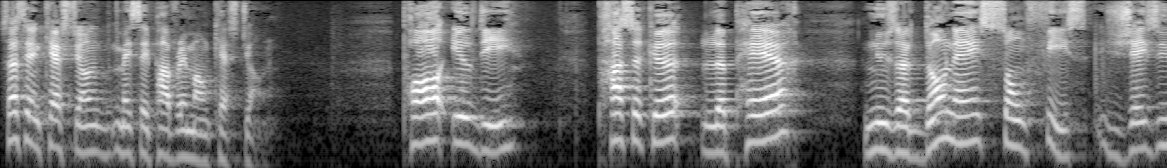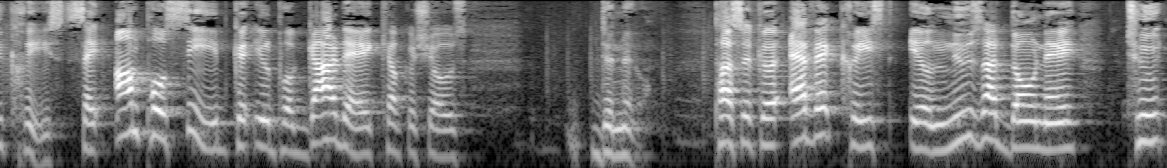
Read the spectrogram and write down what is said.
Ça, c'est une question, mais c'est pas vraiment une question. Paul, il dit, parce que le Père nous a donné son Fils, Jésus-Christ, c'est impossible qu'il puisse garder quelque chose de nous. Parce que avec Christ, il nous a donné toutes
